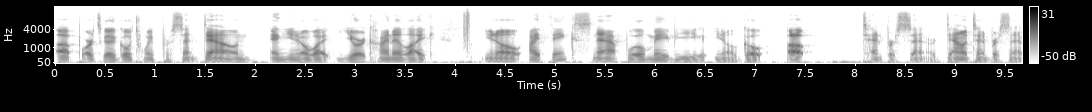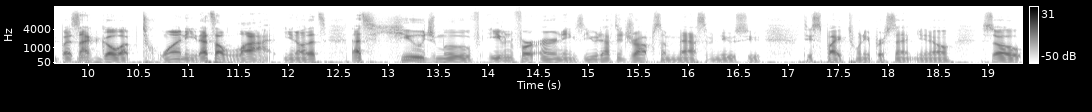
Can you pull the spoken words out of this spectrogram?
up or it's to go 20% down, and you know what, you're kind of like, you know, I think Snap will maybe, you know, go up 10% or down 10%, but it's not going to go up 20. That's a lot. You know, that's that's huge move even for earnings. You'd have to drop some massive news to to spike 20%, you know. So,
